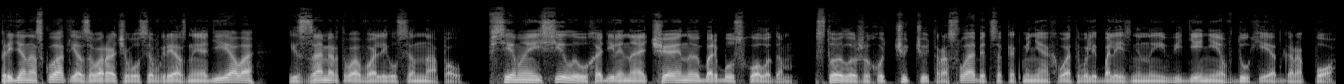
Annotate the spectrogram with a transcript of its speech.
Придя на склад, я заворачивался в грязное одеяло и замертво валился на пол. Все мои силы уходили на отчаянную борьбу с холодом. Стоило же хоть чуть-чуть расслабиться, как меня охватывали болезненные видения в духе Эдгара По.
